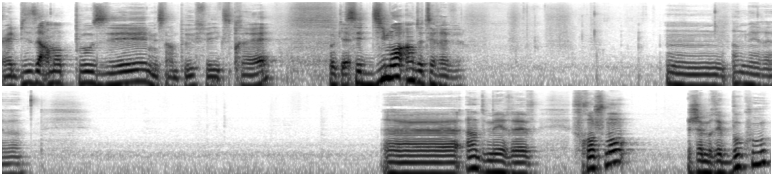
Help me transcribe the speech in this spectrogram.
elle est bizarrement posée, mais c'est un peu fait exprès. Ok. C'est dis-moi un de tes rêves. Hmm, un de mes rêves. Euh, un de mes rêves. Franchement, j'aimerais beaucoup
